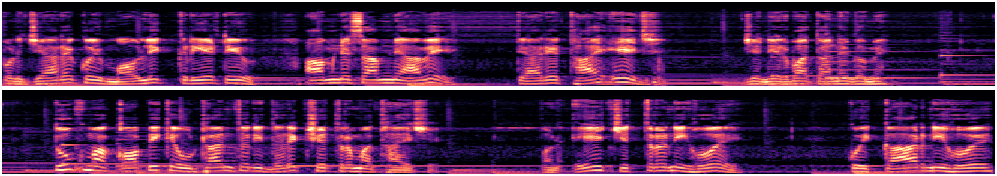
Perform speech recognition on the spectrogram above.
પણ જ્યારે કોઈ મૌલિક ક્રિએટિવ આમને સામને આવે, ત્યારે થાય એ જ જે નિર્માતાને ગમે. ટૂંકમાં કોપી કે ઉઠાંતરી દરેક ક્ષેત્રમાં થાય છે. પણ એ ચિત્રની હોય, કોઈ કારની હોય,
